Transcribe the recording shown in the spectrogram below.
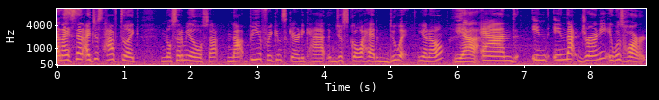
And I said, I just have to like no ser miedosa, not be a freaking scaredy cat, and just go ahead and do it, you know. Yeah. And in in that journey, it was hard.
